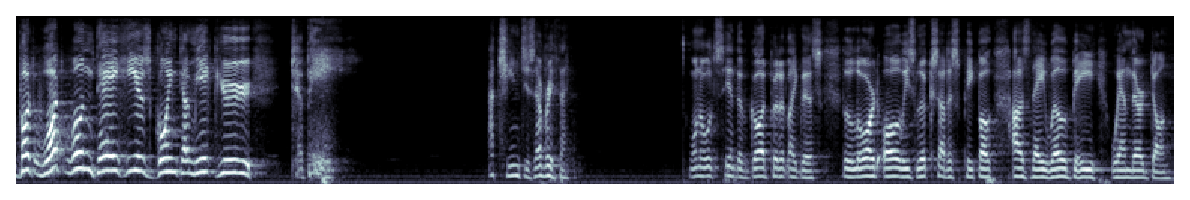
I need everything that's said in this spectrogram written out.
but what one day He is going to make you to be. That changes everything. One old saint of God put it like this The Lord always looks at His people as they will be when they're done.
